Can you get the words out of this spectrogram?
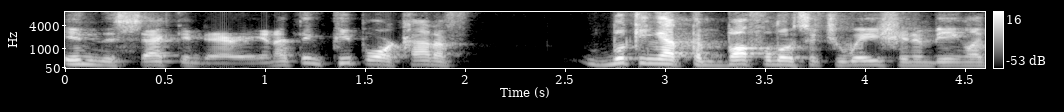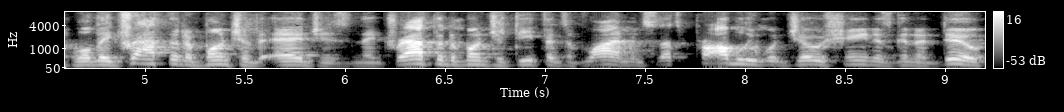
in the secondary. And I think people are kind of looking at the Buffalo situation and being like, well, they drafted a bunch of edges and they drafted a bunch of defensive linemen. So that's probably what Joe Schoen is going to do.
